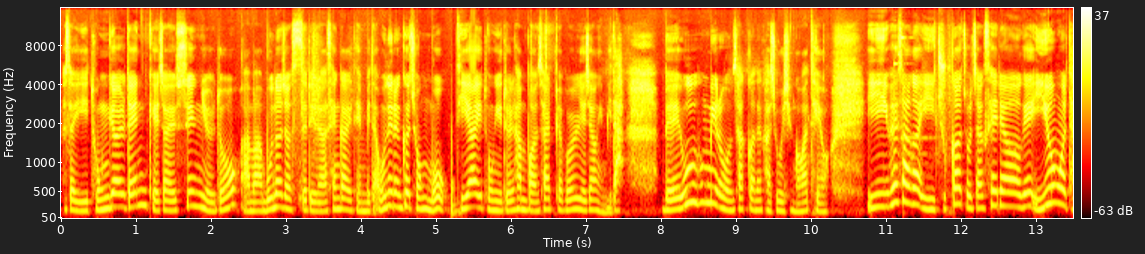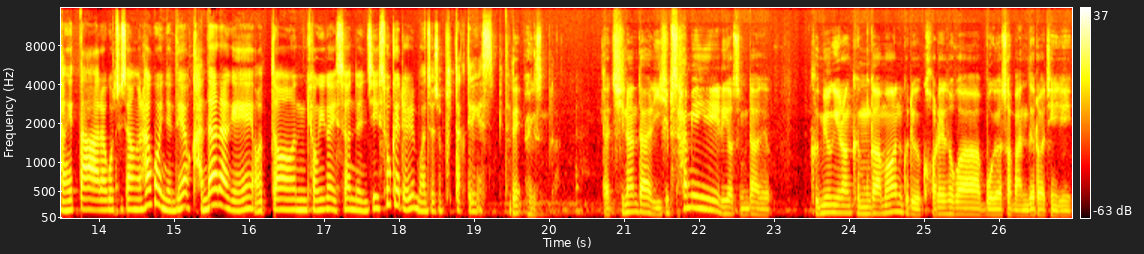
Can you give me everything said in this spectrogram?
그래서 이 동결된 계좌의 수익률도 아마 무너졌으리라 생각이 됩니다. 오늘은 그 종목 DI 동의를 한번 살펴볼 예정입니다. 매우 흥미로운 사건을 가지고 오신 것 같아요. 이 회사가 이 주가 조작 세력에 이용을 당했다라고 주장을 하고 있는데요. 간단하게 어떤 경위가 있었는지 소개를 먼저 좀 부탁드리겠습니다. 네, 알겠습니다. 지난달 23일이었습니다. 금융이랑 금감원 그리고 거래소가 모여서 만들어진 이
